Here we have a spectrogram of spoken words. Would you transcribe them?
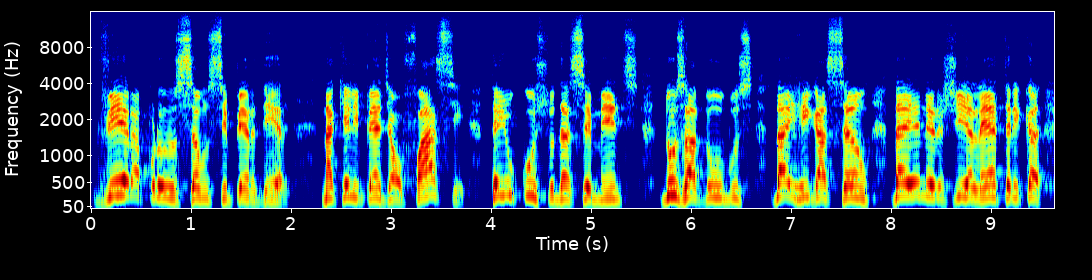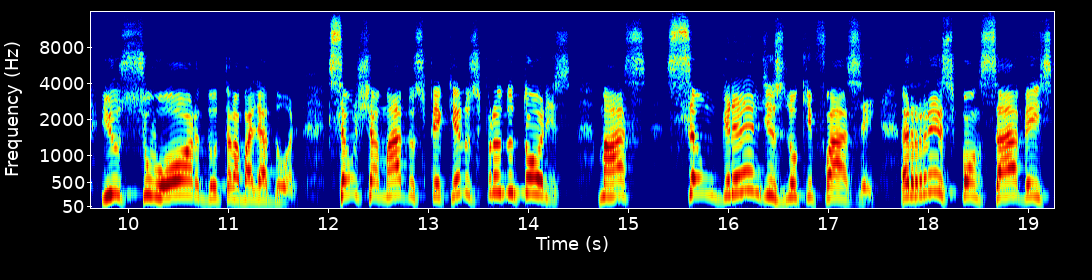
ver a produção se perder naquele pé de alface, tem o custo das sementes, dos adubos, da irrigação, da energia elétrica e o suor do trabalhador. São chamados pequenos produtores, mas são grandes no que fazem, responsáveis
